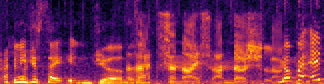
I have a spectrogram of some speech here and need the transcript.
Can you just say it in German? That's a nice Underschlang. No, but in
